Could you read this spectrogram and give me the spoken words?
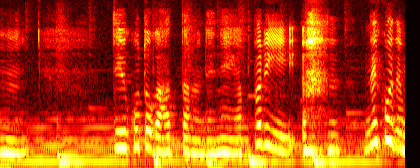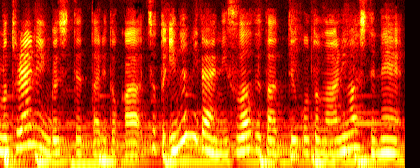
うん、っていうことがあったのでねやっぱり 猫でもトレーニングしてったりとかちょっと犬みたいに育てたっていうこともありましてね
